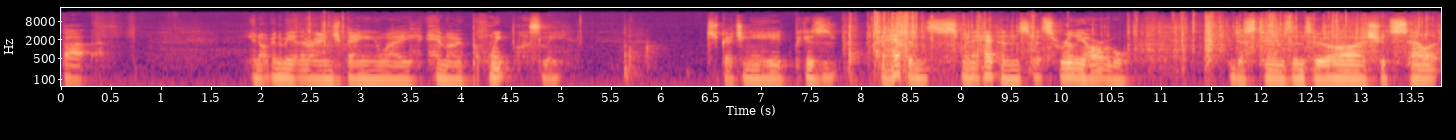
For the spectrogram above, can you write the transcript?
but you're not going to be at the range banging away ammo pointlessly, scratching your head because it happens. When it happens, it's really horrible. It just turns into, oh, I should sell it.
